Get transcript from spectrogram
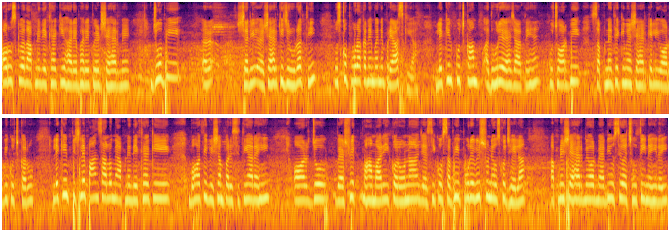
और उसके बाद आपने देखा है कि हरे भरे पेड़ शहर में जो भी शरीर शहर की ज़रूरत थी, उसको पूरा करने में मैंने प्रयास किया। लेकिन कुछ काम अधूरे रह जाते हैं, कुछ और भी सपने थे कि मैं शहर के लिए और भी कुछ करूँ। लेकिन पिछले पाँच सालों में आपने देखा कि बहुत ही विषम परिस्थितियाँ रहीं और जो वैश्विक महामारी, कोरोना जैसी को सभी, पूरे विश्व ने उसको झेला, अपने शहर में और मैं भी उससे अछूती नहीं रही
